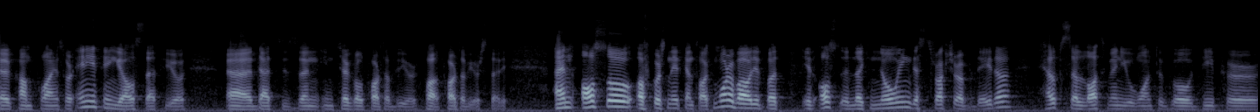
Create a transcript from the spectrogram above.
uh, compliance, or anything else that you uh, that is an integral part of your part of your study. And also, of course, Nate can talk more about it, but it also like knowing the structure of data helps a lot when you want to go deeper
